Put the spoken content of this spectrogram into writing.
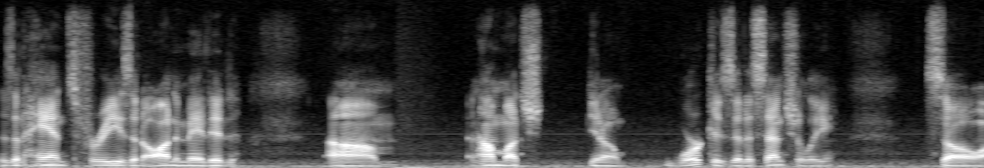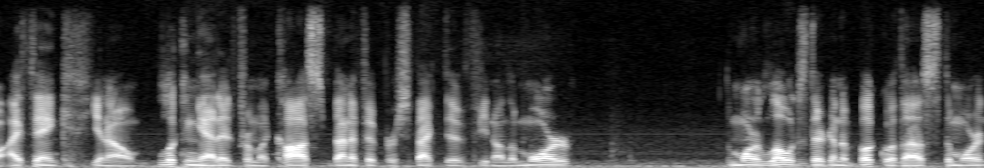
is it hands free? Is it automated? Um, and how much you know work is it essentially? So I think you know, looking at it from a cost benefit perspective, you know, the more the more loads they're going to book with us, the more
